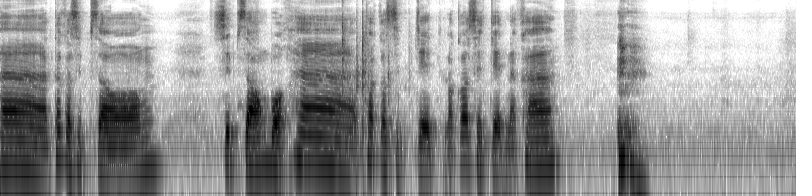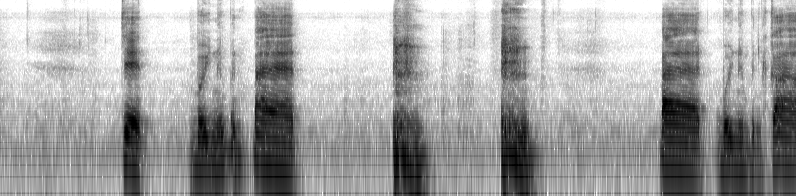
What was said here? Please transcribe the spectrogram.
ห้าเท่ากับสิบสองสิบสองบวกห้าเท่ากับสิบเจ็ดแล้วก็เศษเจ็ดนะคะเจ็ดบวกหนึ่งเป็นแปดแปดบวกหนึ่งเป็นเก้า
